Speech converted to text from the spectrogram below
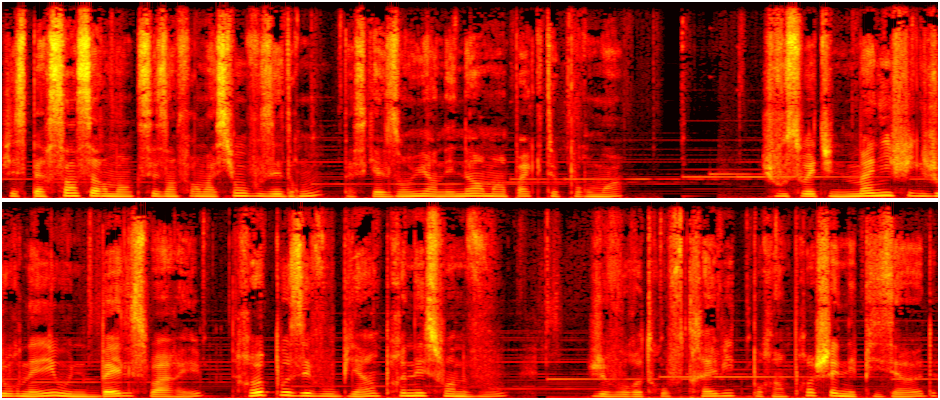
J'espère sincèrement que ces informations vous aideront parce qu'elles ont eu un énorme impact pour moi je vous souhaite une magnifique journée ou une belle soirée. Reposez-vous bien, prenez soin de vous. Je vous retrouve très vite pour un prochain épisode.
